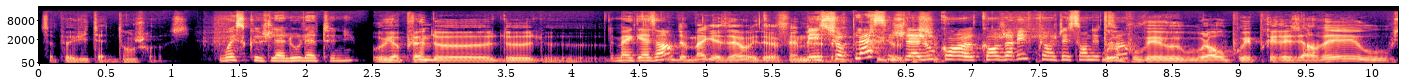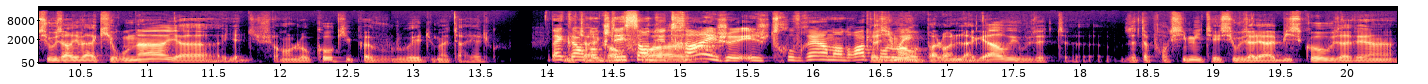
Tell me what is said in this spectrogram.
Ça peut vite être dangereux aussi. Où est-ce que je la loue la tenue? Oh, Il y a plein de, de, de, De magasin de magasins. Oui, de, Mais de- sur place, je la loue quand, quand j'arrive, quand je descends du Oui, train vous pouvez, ou alors vous pouvez pré-réserver, ou si vous arrivez à Kiruna, il y a, il y a différents locaux qui peuvent vous louer du matériel. Quoi. D'accord, donc je descends du train et je, et je trouverai un endroit pour Quasiment louer. pas loin de la gare, oui, vous êtes, euh, vous êtes à proximité. Si vous allez à Bisco, vous avez un,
